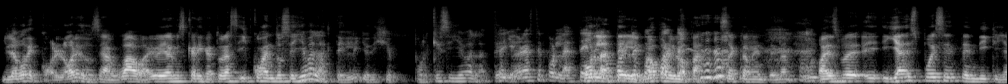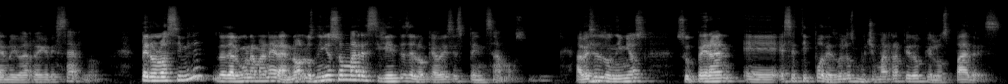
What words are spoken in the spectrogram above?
y luego de colores, o sea, wow, ahí veía mis caricaturas. Y cuando se lleva la tele, yo dije, ¿por qué se lleva la tele? O sea, lloraste por la tele. Por la tele, no por mi papá, exactamente, ¿no? y ya después entendí que ya no iba a regresar, ¿no? Pero lo asimilé de alguna manera, ¿no? Los niños son más resilientes de lo que a veces pensamos. A veces los niños superan eh, ese tipo de duelos mucho más rápido que los padres,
